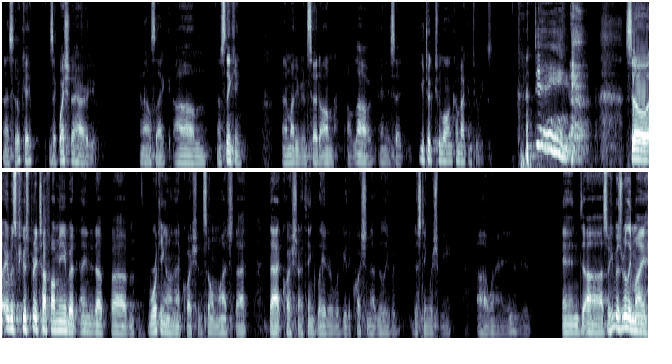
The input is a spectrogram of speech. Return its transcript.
And I said, okay. He's like, why should I hire you? And I was like, um, I was thinking, and I might have even said um out loud. And he said, "You took too long. Come back in two weeks." Dang. so it was he was pretty tough on me, but I ended up um, working on that question so much that that question I think later would be the question that really would distinguish me uh, when I interviewed. And uh, so he was really my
